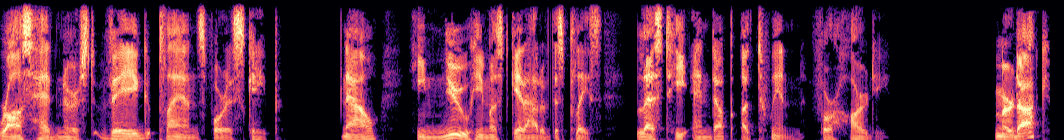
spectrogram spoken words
Ross had nursed vague plans for escape. Now he knew he must get out of this place, lest he end up a twin for Hardy. Murdoch?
